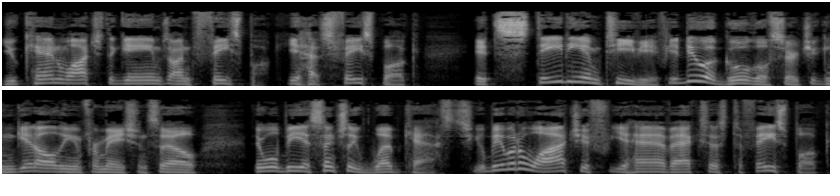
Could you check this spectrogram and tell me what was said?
you can watch the games on Facebook. Yes, Facebook. It's Stadium TV. If you do a Google search, you can get all the information. So there will be essentially webcasts. You'll be able to watch if you have access to Facebook.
